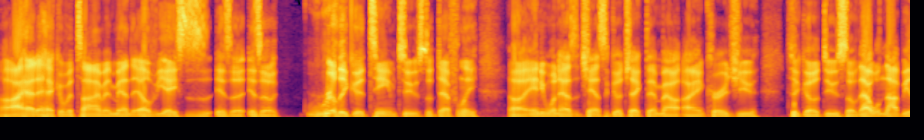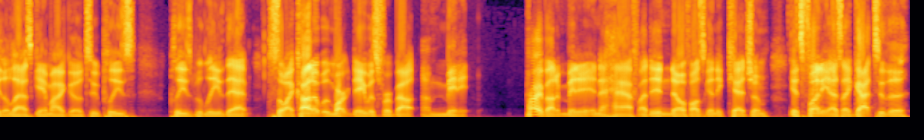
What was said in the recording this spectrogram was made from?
uh, I had a heck of a time. And man, the LV Aces is, is a is a really good team too. So definitely, uh, anyone has a chance to go check them out. I encourage you to go do so. That will not be the last game I go to. Please, please believe that. So I caught up with Mark Davis for about a minute, probably about a minute and a half. I didn't know if I was going to catch him. It's funny as I got to the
